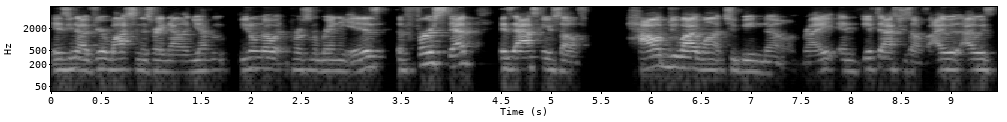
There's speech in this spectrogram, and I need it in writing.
is, you know, if you're watching this right now and you haven't, you don't know what personal branding is, the first step is asking yourself, how do I want to be known, right? And you have to ask yourself. I, I always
